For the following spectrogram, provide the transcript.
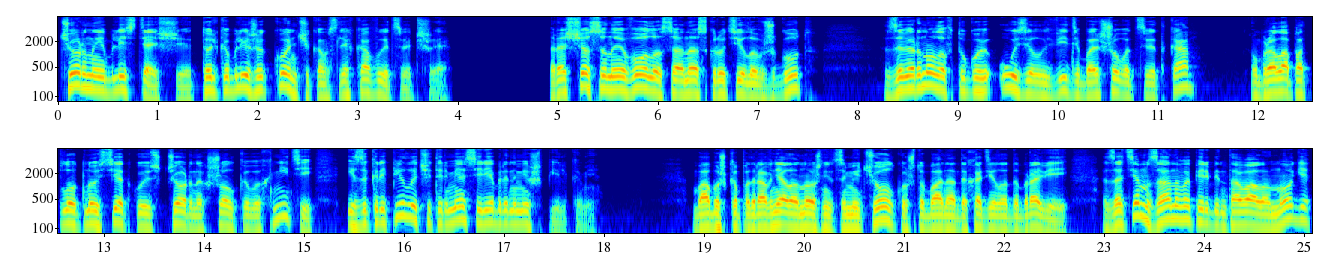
черные и блестящие, только ближе к кончикам слегка выцветшие. Расчесанные волосы она скрутила в жгут, завернула в тугой узел в виде большого цветка, убрала под плотную сетку из черных шелковых нитей и закрепила четырьмя серебряными шпильками. Бабушка подровняла ножницами челку, чтобы она доходила до бровей, затем заново перебинтовала ноги,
